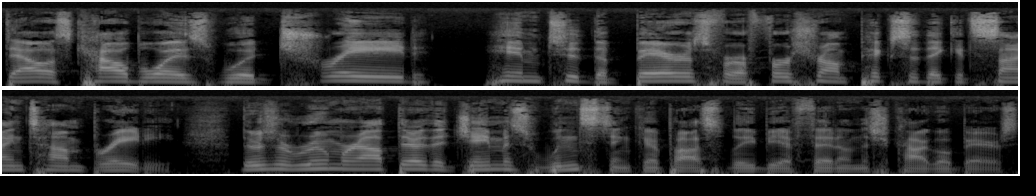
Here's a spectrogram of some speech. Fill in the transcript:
Dallas Cowboys would trade him to the Bears for a first round pick so they could sign Tom Brady. There's a rumor out there that Jameis Winston could possibly be a fit on the Chicago Bears.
